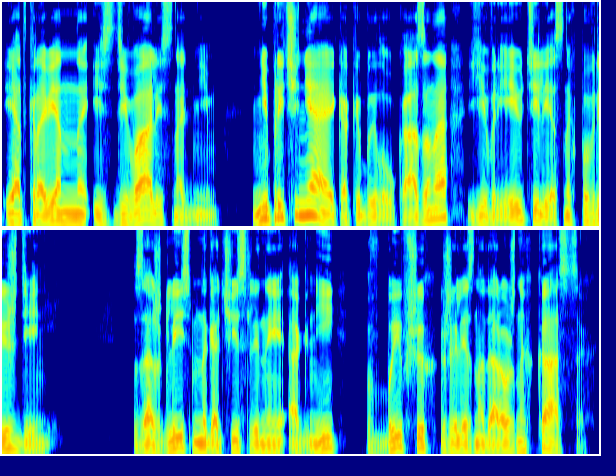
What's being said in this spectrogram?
и откровенно издевались над ним, не причиняя, как и было указано, еврею телесных повреждений. Зажглись многочисленные огни в бывших железнодорожных кассах,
